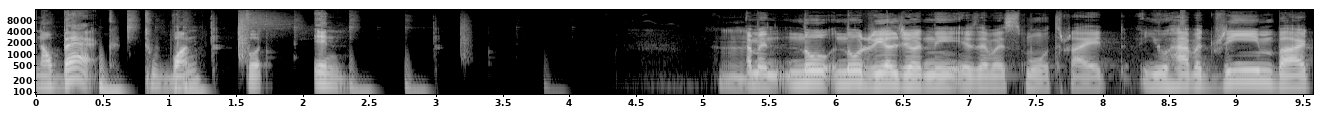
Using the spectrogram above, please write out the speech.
Now back to one foot in. I mean, no no real journey is ever smooth, right? You have a dream, but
